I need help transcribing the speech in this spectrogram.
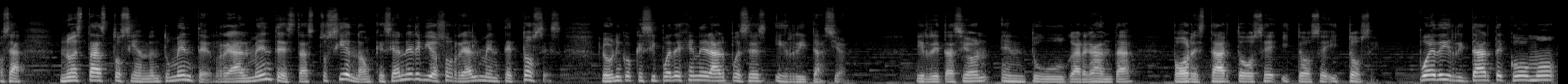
O sea, no estás tosiendo en tu mente, realmente estás tosiendo, aunque sea nervioso, realmente toses. Lo único que sí puede generar pues es irritación. Irritación en tu garganta, por estar tose y tose y tose. Puede irritarte como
